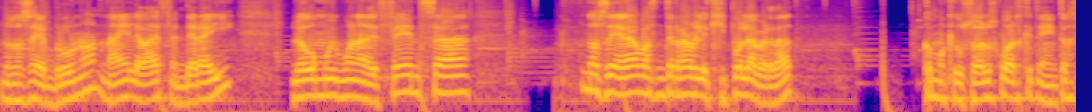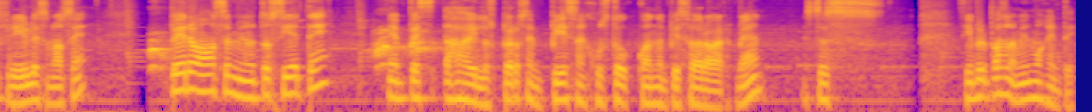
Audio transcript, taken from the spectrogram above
no sé, Bruno, nadie le va a defender ahí. Luego muy buena defensa. No sé, era bastante raro el equipo, la verdad. Como que usó a los jugadores que tenían intransferibles o no sé. Pero vamos al minuto 7. Ay, los perros empiezan justo cuando empiezo a grabar. Vean, esto es. Siempre pasa lo mismo, gente.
